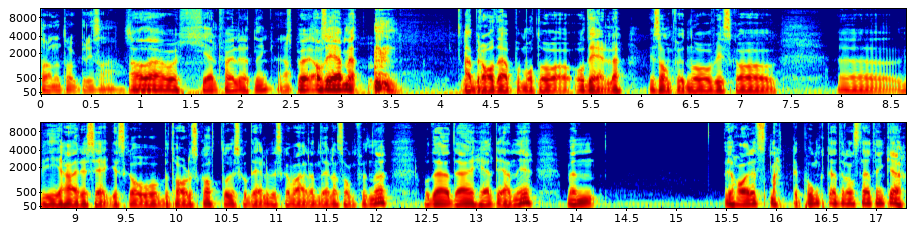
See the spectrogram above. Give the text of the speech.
Ta ned togprisa. Ja, det er jo helt feil retning. Ja. Spør, altså jeg mener, det er bra det på en måte å, å dele i samfunnet, og vi skal... Uh, vi her i CG skal også betale skatt, og vi skal dele, vi skal være en del av samfunnet. Og det, det er jeg helt enig i. Men vi har et smertepunkt et eller annet sted, tenker jeg.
